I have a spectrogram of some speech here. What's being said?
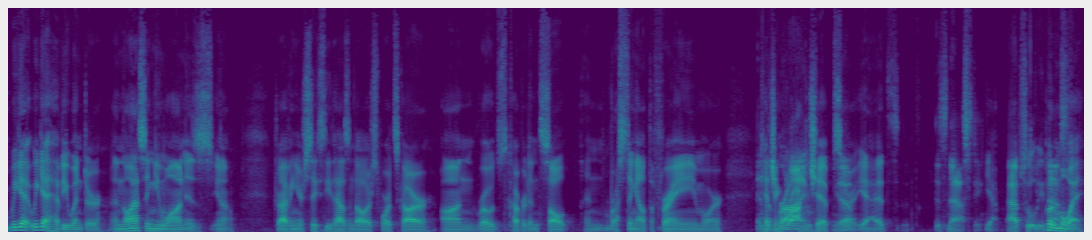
we get we get heavy winter, and the last thing you want is you know driving your sixty thousand dollars sports car on roads covered in salt and rusting out the frame or the catching rock chips yeah. or yeah, it's It's nasty. Yeah. Absolutely Put nasty. away.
